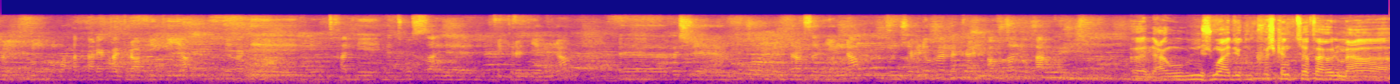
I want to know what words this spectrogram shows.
كننظموها بواحد الطريقة جرافيكية اللي غادي تخلي توصل الفكرة ديالنا باش نطوروا من الدراسة ديالنا ونجعلوها مكان أفضل وأرقى. نعم والمجموعه ديالكم كيفاش كان التفاعل مع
